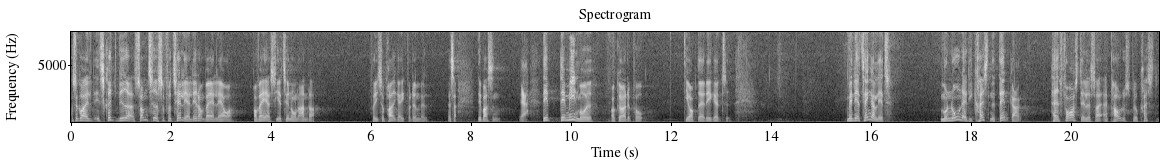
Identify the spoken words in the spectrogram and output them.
Og så går jeg et skridt videre. Samtidig så fortæller jeg lidt om, hvad jeg laver, og hvad jeg siger til nogle andre. Fordi så prædiker jeg ikke for dem vel. Altså, det er bare sådan, ja, det, det er min måde at gøre det på. De opdager det ikke altid. Men jeg tænker lidt, må nogle af de kristne dengang havde forestillet sig, at Paulus blev kristen.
